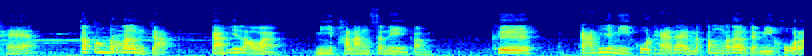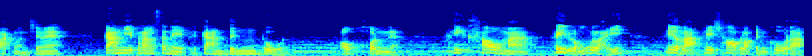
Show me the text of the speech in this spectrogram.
แท้ ก็ต้องเริ่มจากการที่เราอะ มีพลังเสน่ห์ก่อน คือการที่จะมีคู่แท้ได้มันต้องเริ่มจากมีคู่รักก่อนใช่ไหมการมีพลังเสน่ห์เป็นการดึงดูดเอาคนเนี่ย ให้เข้ามาให้หลงไหล ให้รักให้ชอบเราเป็นคู่รัก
